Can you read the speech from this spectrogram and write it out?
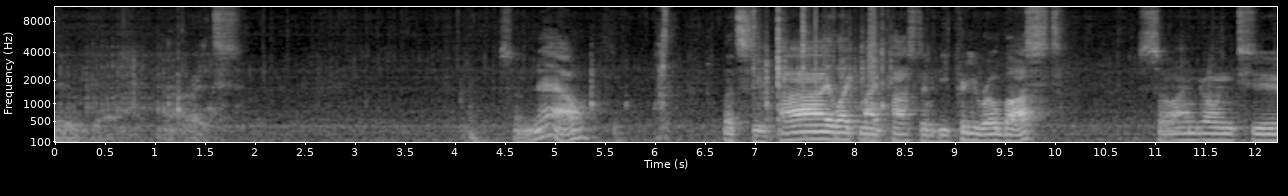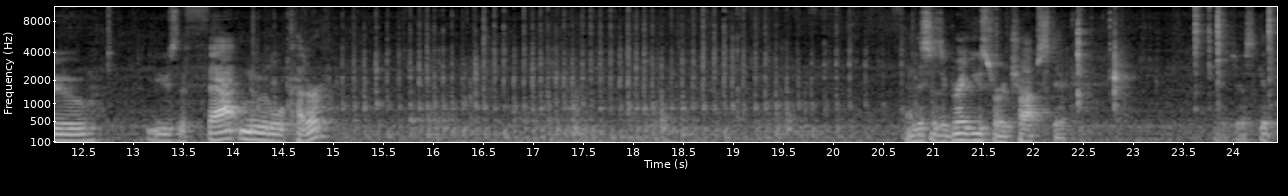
There we go. All right. So now, let's see. I like my pasta to be pretty robust. So I'm going to use the fat noodle cutter. And this is a great use for a chopstick. Just get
